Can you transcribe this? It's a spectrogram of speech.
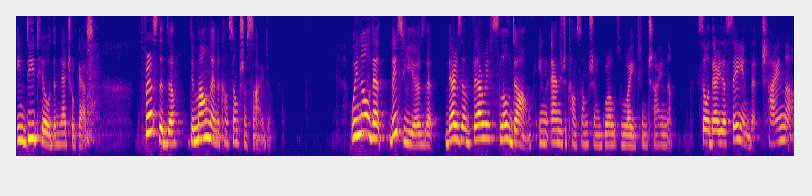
in detail the natural gas. First, the demand and the consumption side. We know that this year that there is a very slowdown in energy consumption growth rate in China. So there is a saying that China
